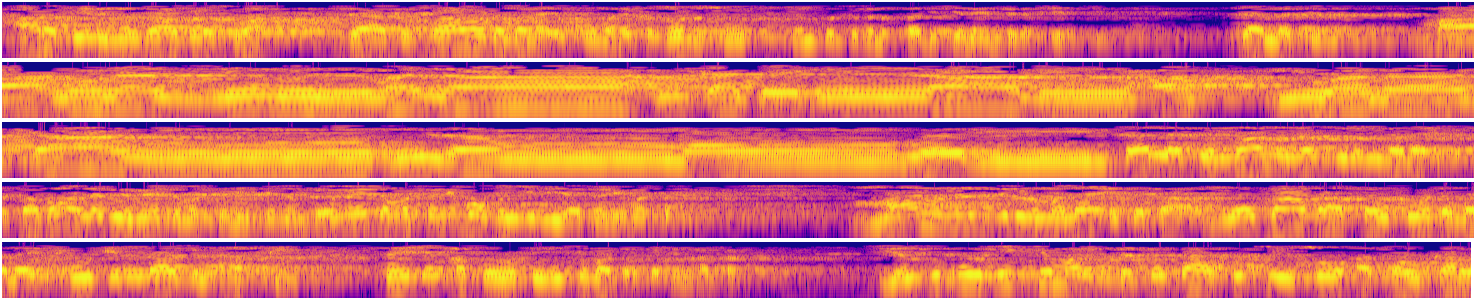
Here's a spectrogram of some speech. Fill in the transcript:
حرف يعني إن نزاب الأسواق. جاك كاو الملائكة إن كنت من الصادقين عند كثير جل إلا بالحق وما كانوا إذا ma nunzilu al-mala'ikata. Kamar annabi mai martani kenan. Bai mai martani ba ubangiji ya tare masa. Ma al-mala'ikata. Mu ba ma sauko da mala'iku illa bil haqqi sai in akwai wata hikima ƙarƙashin haka. Yanzu ko hikimar da ta sa kuke so a saukar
